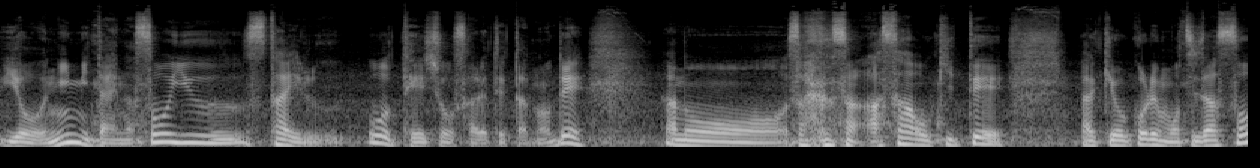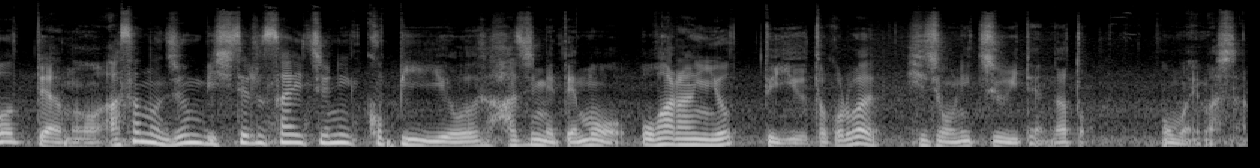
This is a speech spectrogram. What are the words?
ようにみたいなそういうスタイルを提唱されてたのであのそれこそ朝起きてあ今日これ持ち出そうってあの朝の準備してる最中にコピーを始めても終わらんよっていうところは非常に注意点だと思いました。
